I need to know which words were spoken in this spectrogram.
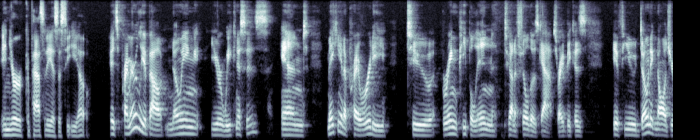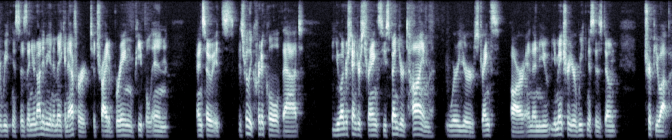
in your capacity as a CEO? It's primarily about knowing your weaknesses and making it a priority to bring people in to kind of fill those gaps, right? Because if you don't acknowledge your weaknesses, then you're not even going to make an effort to try to bring people in. And so it's it's really critical that you understand your strengths, you spend your time where your strengths are, and then you you make sure your weaknesses don't trip you up.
